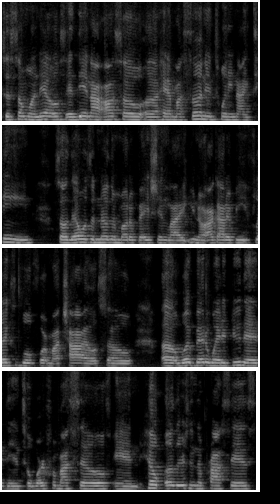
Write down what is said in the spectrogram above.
to someone else. And then I also uh, had my son in 2019. So that was another motivation. Like, you know, I got to be flexible for my child. So, uh, what better way to do that than to work for myself and help others in the process?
